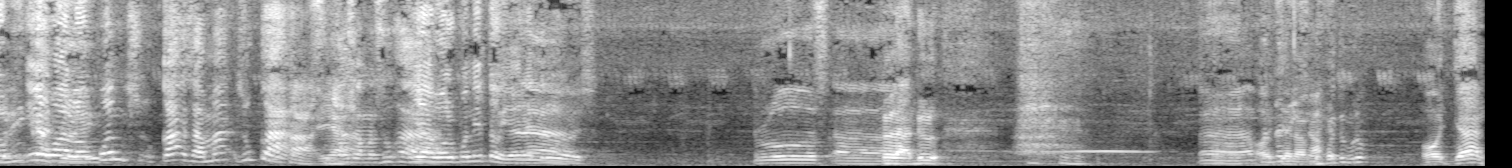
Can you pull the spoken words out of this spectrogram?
Belum nikah, ya cuy. walaupun suka sama suka. Suka, suka ya. sama suka Iya, walaupun itu ya, Ya. terus. terus eh, Gelak dulu. Eh, apa Ojan tadi apa? Apa tuh, Bro? Ojan.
